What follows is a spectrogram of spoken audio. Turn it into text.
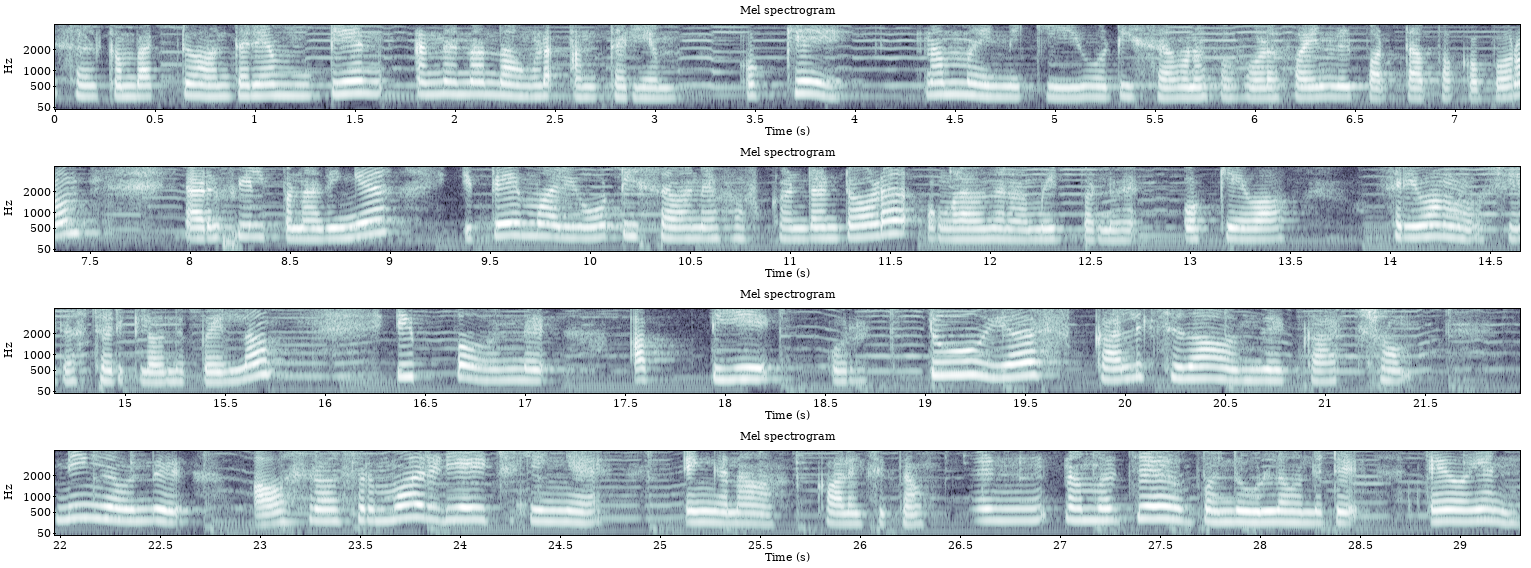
கைஸ் வெல்கம் பேக் டு அந்தரியம் டிஎன் அண்ணன் தான் அவங்களோட அந்தரியம் ஓகே நம்ம இன்றைக்கி ஓடி செவன் எஃப்எஃபோட ஃபைனல் பார்ட் தான் பார்க்க போகிறோம் யாரும் ஃபீல் பண்ணாதீங்க. இதே மாதிரி ஓடி செவன் எஃப்எஃப் கண்டென்ட்டோட உங்களை வந்து நான் மீட் பண்ணுவேன். ஓகேவா சரி வாங்க நம்ம ஸ்டடிக்கில் வந்து போயிடலாம். இப்போ வந்து அப்படியே ஒரு டூ இயர்ஸ் கழித்து தான் வந்து காட்டுறோம் நீங்கள் வந்து அவசர அவசரமாக ரெடி ஆகிட்ருக்கீங்க எங்கண்ணா காலேஜுக்கு தான். And நம்ம ஜே வந்து உள்ளே வந்துட்டு ஏன்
